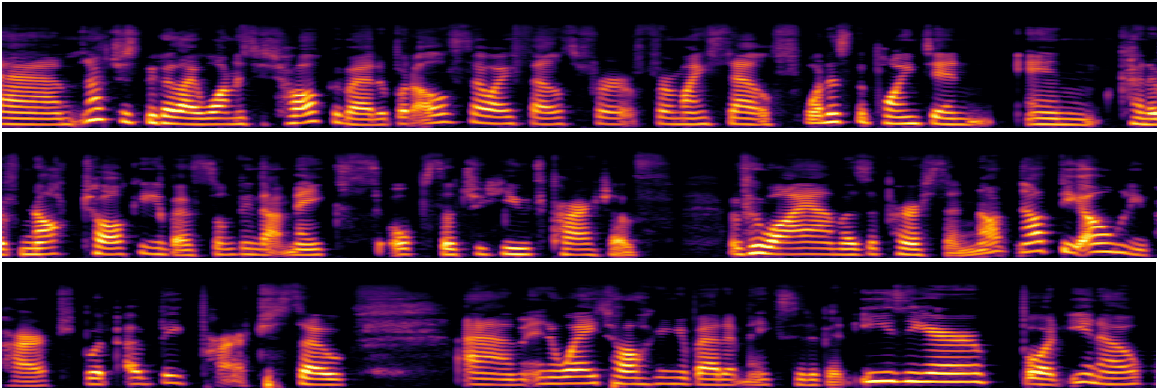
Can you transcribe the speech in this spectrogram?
um, not just because I wanted to talk about it, but also I felt for for myself, what is the point in in kind of not talking about something that makes up such a huge part of of who I am as a person? Not not the only part, but a big part. So, um, in a way, talking about it makes it a bit easier. But you know,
